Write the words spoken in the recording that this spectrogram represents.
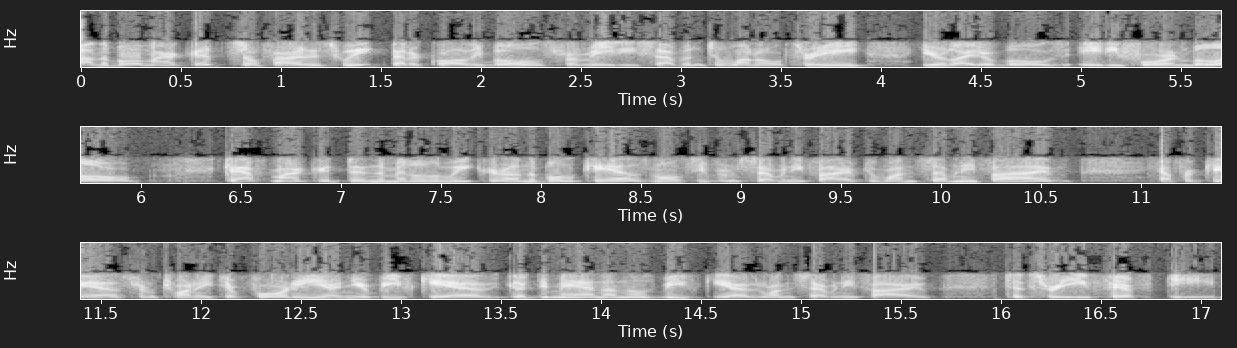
On the bull market so far this week, better quality bulls from 87 to 103. Your lighter bulls 84 and below. Calf market in the middle of the week are on the bull calves, mostly from 75 to 175. Heifer calves from 20 to 40 on your beef calves. Good demand on those beef calves, 175 to 350.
